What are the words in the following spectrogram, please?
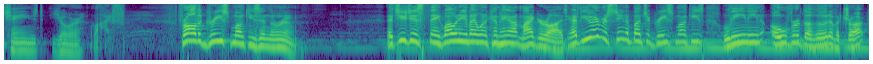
changed your life. For all the grease monkeys in the room, that you just think, why would anybody want to come hang out in my garage? Have you ever seen a bunch of grease monkeys leaning over the hood of a truck?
